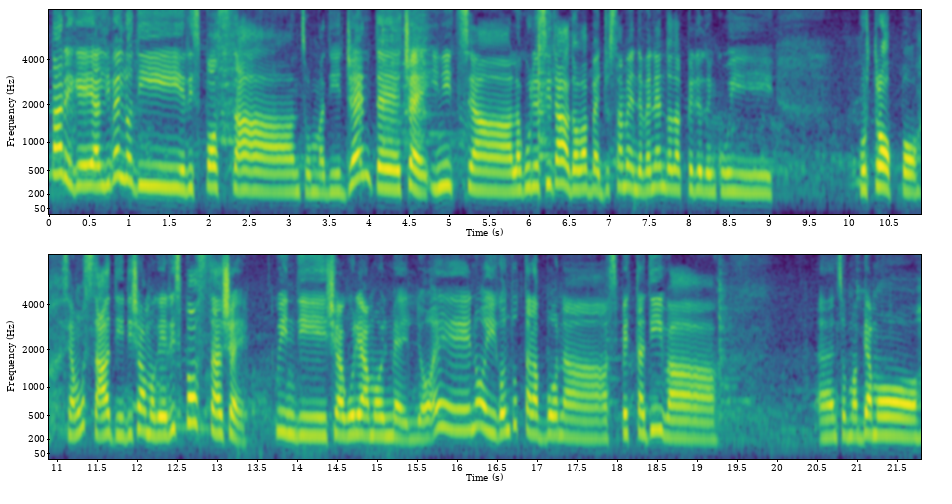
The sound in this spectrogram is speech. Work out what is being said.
Pare che a livello di risposta insomma, di gente c'è, inizia la curiosità, vabbè giustamente venendo dal periodo in cui purtroppo siamo stati, diciamo che risposta c'è, quindi ci auguriamo il meglio e noi con tutta la buona aspettativa eh, insomma, abbiamo,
